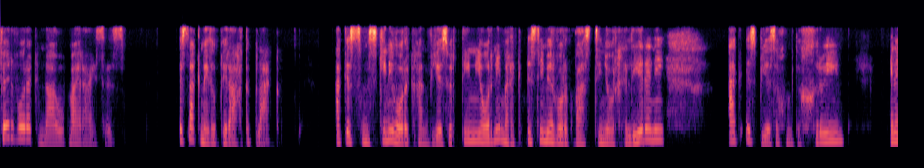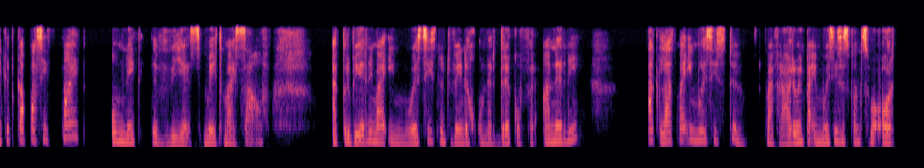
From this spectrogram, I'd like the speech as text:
vir waar ek nou op my reis is, is ek net op die regte plek. Ek is miskien nie waar ek gaan wees oor 10 jaar nie, maar ek is nie meer waar ek was 10 jaar gelede nie. Ek is besig om te groei en ek het kapasiteit om net te wees met myself ek probeer nie my emosies noodwendig onderdruk of verander nie. Ek laat my emosies toe. My verhouding met my emosies is van so 'n aard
